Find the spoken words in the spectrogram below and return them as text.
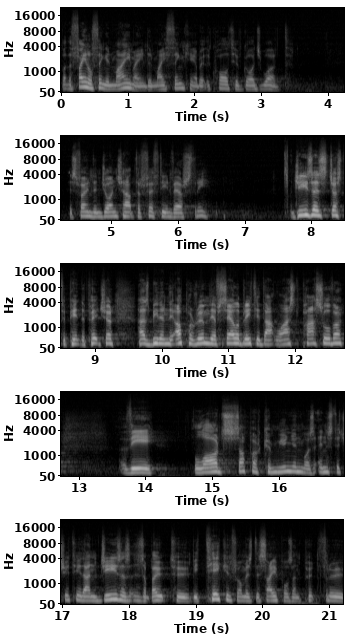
But the final thing in my mind and my thinking about the quality of God's word is found in John chapter 15, verse 3. Jesus, just to paint the picture, has been in the upper room. They have celebrated that last Passover. The Lord's Supper communion was instituted, and Jesus is about to be taken from his disciples and put through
